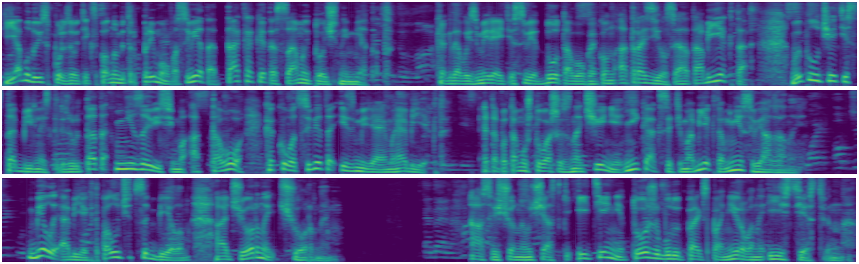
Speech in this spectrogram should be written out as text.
Я буду использовать экспонометр прямого света, так как это самый точный метод. Когда вы измеряете свет до того, как он отразился от объекта, вы получаете стабильность результата независимо от того, какого цвета измеряемый объект. Это потому, что ваши значения никак с этим объектом не связаны. Белый объект получится белым, а черный — черным. А освещенные участки и тени тоже будут проэкспонированы естественно.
